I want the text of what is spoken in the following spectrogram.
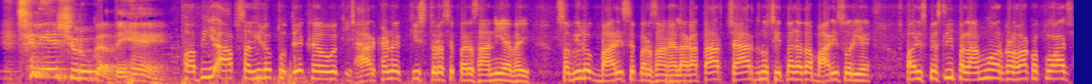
चलिए शुरू करते हैं। अभी आप सभी लोग तो देख रहे होंगे कि झारखंड में किस तरह से परेशानी है भाई। सभी लोग बारिश से परेशान है। लगातार चार दिनों से इतना ज़्यादा बारिश हो रही है और स्पेशली पलामू और गढ़वा को तो आज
